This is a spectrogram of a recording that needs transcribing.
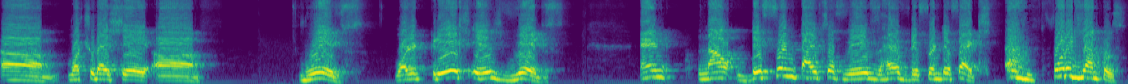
um, what should i say? Uh, waves. What it creates is waves. And now different types of waves have different effects. For examples,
